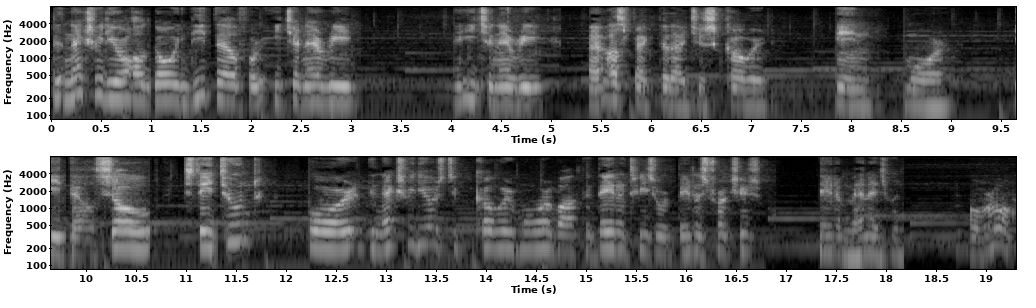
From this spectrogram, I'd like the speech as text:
the next video I'll go in detail for each and every each and every uh, aspect that I just covered in more detail. So stay tuned for the next videos to cover more about the data trees or data structures data management overall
